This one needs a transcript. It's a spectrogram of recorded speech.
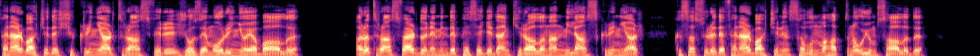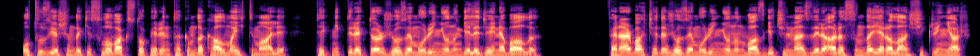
Fenerbahçe'de Skriniar transferi Jose Mourinho'ya bağlı. Ara transfer döneminde PSG'den kiralanan Milan Skriniar, kısa sürede Fenerbahçe'nin savunma hattına uyum sağladı. 30 yaşındaki Slovak stoperin takımda kalma ihtimali, teknik direktör Jose Mourinho'nun geleceğine bağlı. Fenerbahçe'de Jose Mourinho'nun vazgeçilmezleri arasında yer alan Skriniar,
